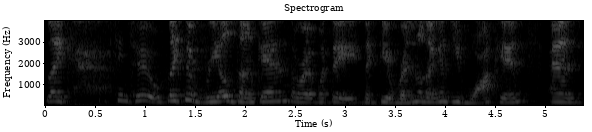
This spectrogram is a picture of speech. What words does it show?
like I've seen two. like the real Dunkins or what they like the original Dunkins, you'd walk in and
